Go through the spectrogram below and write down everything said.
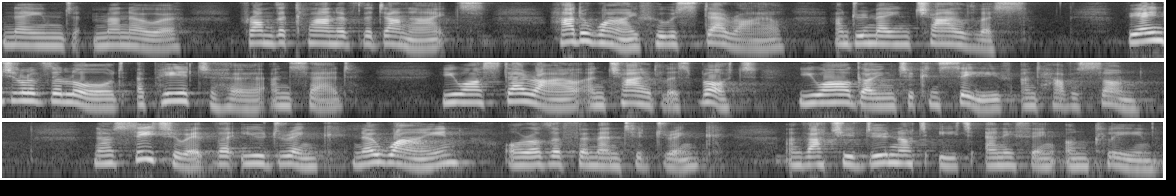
named Manoah from the clan of the Danites had a wife who was sterile and remained childless. The angel of the Lord appeared to her and said, You are sterile and childless, but you are going to conceive and have a son. Now see to it that you drink no wine or other fermented drink, and that you do not eat anything unclean,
